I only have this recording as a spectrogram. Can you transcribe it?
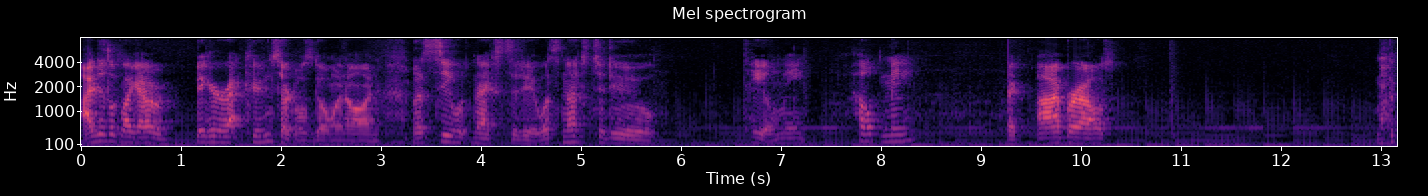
I just look like I have bigger raccoon circles going on. Let's see what next to do. What's next to do? Tell me. Help me. Like eyebrows, much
